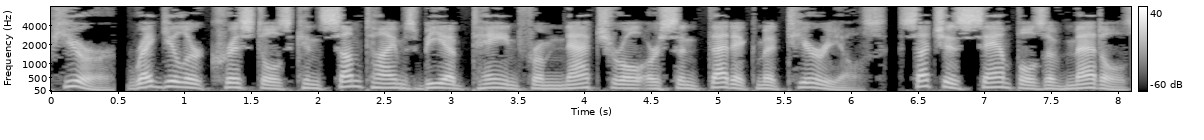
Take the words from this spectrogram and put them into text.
Pure, regular crystals can sometimes be obtained from natural or synthetic materials, such as samples of metals,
